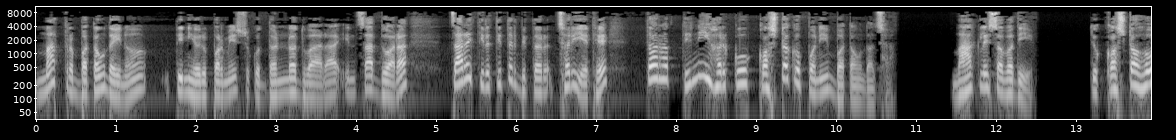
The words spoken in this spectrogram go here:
मात्र बताउँदैन तिनीहरू परमेश्वरको दण्डद्वारा इन्साफद्वारा चारैतिर तितर छरिएथे तर तिनीहरूको कष्टको पनि बताउँदछ। माघले शबदी त्यो कष्ट हो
